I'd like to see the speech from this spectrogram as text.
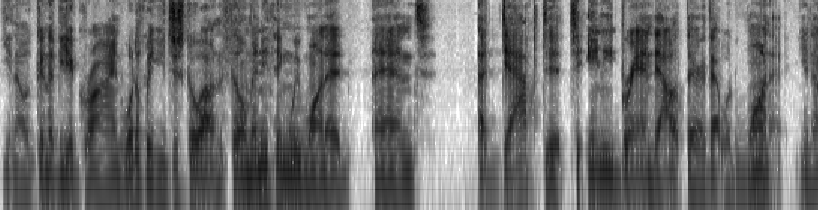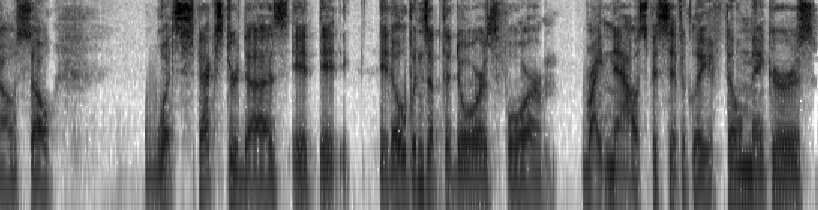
you know going to be a grind. What if we could just go out and film anything we wanted and adapt it to any brand out there that would want it? You know, so what Spexter does, it it it opens up the doors for right now specifically filmmakers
